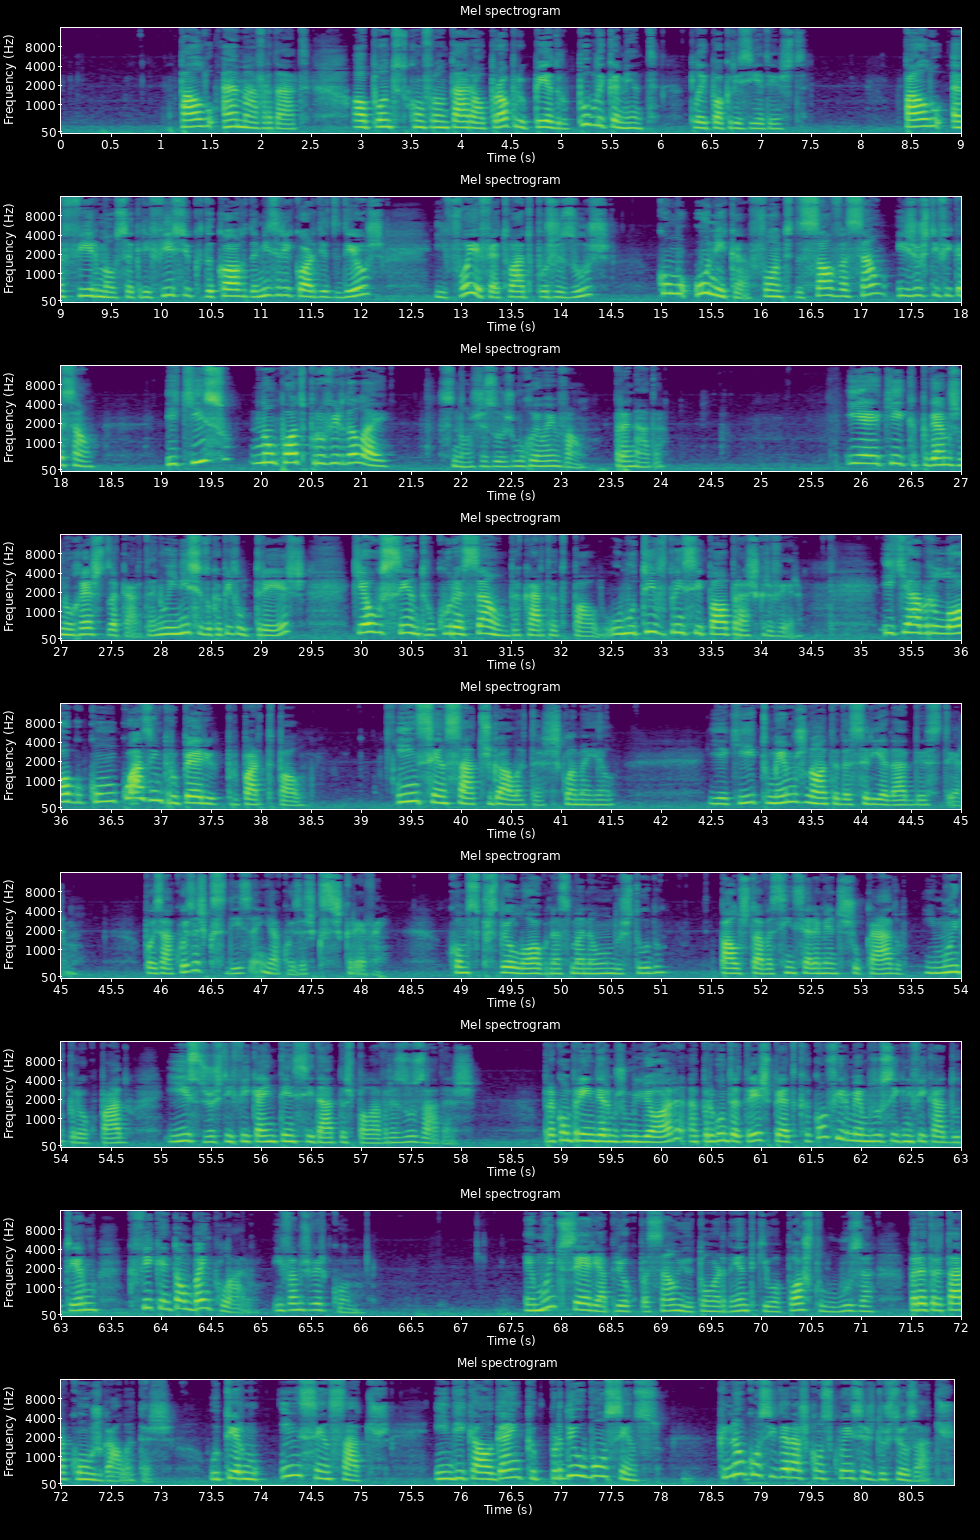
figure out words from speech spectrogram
Paulo ama a verdade, ao ponto de confrontar ao próprio Pedro publicamente pela hipocrisia deste. Paulo afirma o sacrifício que decorre da misericórdia de Deus e foi efetuado por Jesus como única fonte de salvação e justificação, e que isso não pode provir da lei, senão Jesus morreu em vão, para nada. E é aqui que pegamos no resto da carta, no início do capítulo 3, que é o centro, o coração da carta de Paulo, o motivo principal para a escrever, e que abre logo com um quase impropério por parte de Paulo. Insensatos Gálatas, exclama ele. E aqui tomemos nota da seriedade desse termo, pois há coisas que se dizem e há coisas que se escrevem. Como se percebeu logo na semana 1 do estudo, Paulo estava sinceramente chocado e muito preocupado, e isso justifica a intensidade das palavras usadas. Para compreendermos melhor, a pergunta 3 pede que confirmemos o significado do termo, que fique então bem claro, e vamos ver como. É muito séria a preocupação e o tom ardente que o apóstolo usa para tratar com os Gálatas. O termo insensatos indica alguém que perdeu o bom senso, que não considera as consequências dos seus atos.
